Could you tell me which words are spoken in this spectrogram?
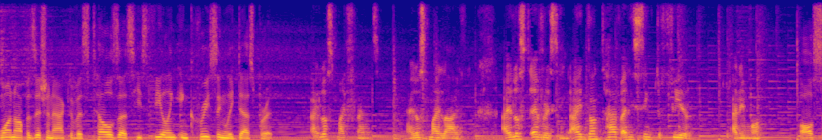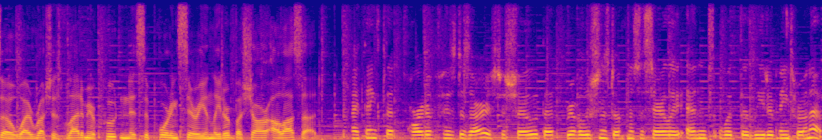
One opposition activist tells us he's feeling increasingly desperate. I lost my friends. I lost my life. I lost everything. I don't have anything to fear anymore. Also, why Russia's Vladimir Putin is supporting Syrian leader Bashar al Assad. I think that part of his desire is to show that revolutions don't necessarily end with the leader being thrown out.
